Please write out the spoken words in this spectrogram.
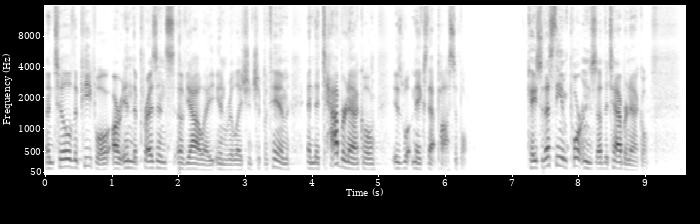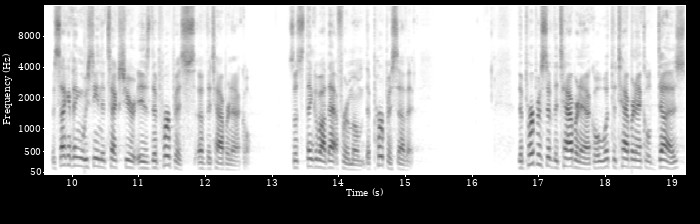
until the people are in the presence of Yahweh in relationship with Him, and the tabernacle is what makes that possible. Okay, so that's the importance of the tabernacle. The second thing we see in the text here is the purpose of the tabernacle. So let's think about that for a moment the purpose of it. The purpose of the tabernacle, what the tabernacle does,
